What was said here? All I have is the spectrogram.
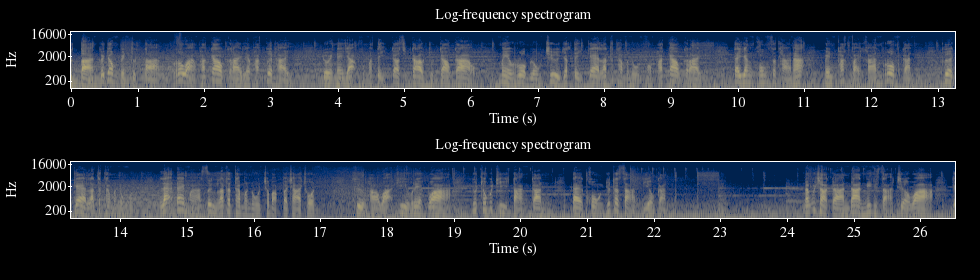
จุดต่างก็ย่อมเป็นจุดต่าง ระหว่างพรรคก้าวไกลและพรรคเพื่อไทย โดยในยะของมติ 99.99 ไม่ร่วมลงชื่อยติแก้รัฐธรรมนูญของพรรคก้าวไกล แต่ยังคงสถานะเป็นพรรคฝ่ายค้านร่วมกัน เพื่อแก้รัฐธรรมนูญ และได้มาซึ่งรัฐธรรมนูญฉบับประชาชน คือภาวะที่เรียกว่า ยุทธวิธีต่างกัน แต่คงยุทธศาสตร์เดียวกัน นักวิชาการด้านนิติศาสตร์เชื่อว่า ย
